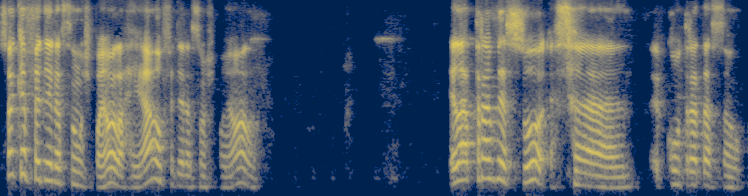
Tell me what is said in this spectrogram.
Só que a Federação Espanhola, a Real Federação Espanhola, ela atravessou essa contratação.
